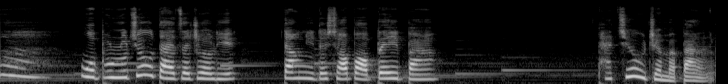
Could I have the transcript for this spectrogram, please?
嗯，我不如就待在这里，当你的小宝贝吧。”他就这么办了，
